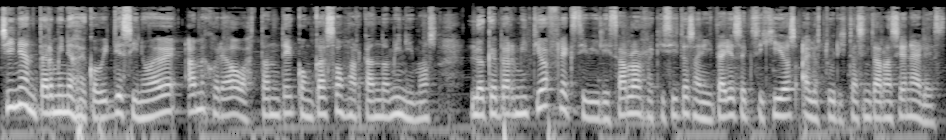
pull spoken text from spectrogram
China en términos de COVID-19 ha mejorado bastante con casos marcando mínimos, lo que permitió flexibilizar los requisitos sanitarios exigidos a los turistas internacionales.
